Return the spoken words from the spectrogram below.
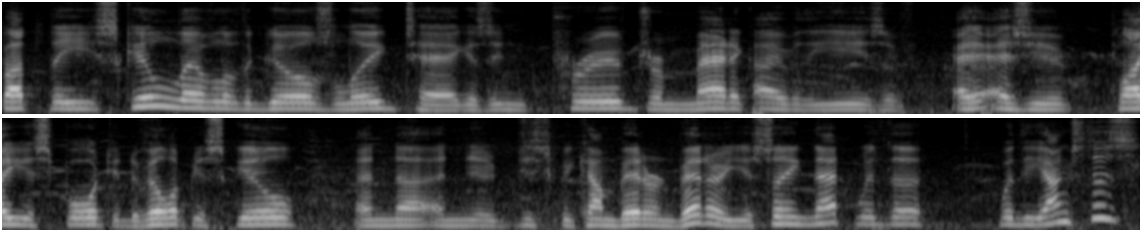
but the skill level of the girls' league tag has improved dramatic over the years. Of as you play your sport, you develop your skill, and uh, and you just become better and better. You're seeing that with the with the youngsters?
